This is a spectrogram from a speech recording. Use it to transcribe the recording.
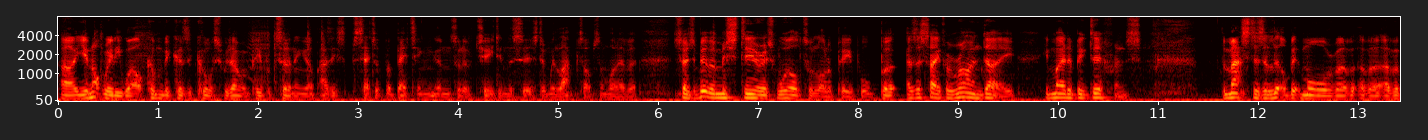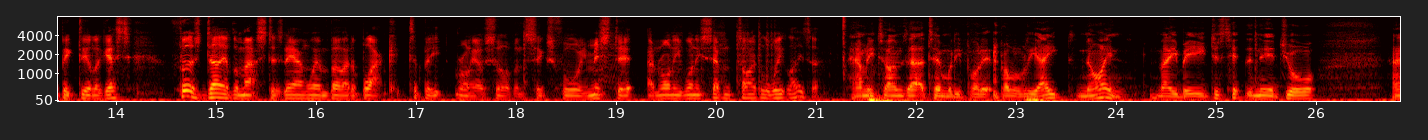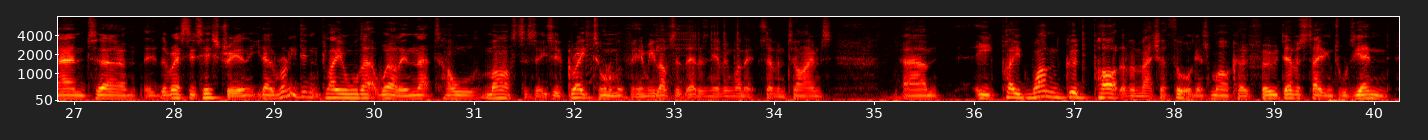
Uh, you're not really welcome because, of course, we don't want people turning up as it's set up for betting and sort of cheating the system with laptops and whatever. So it's a bit of a mysterious world to a lot of people. But as I say, for Ryan Day, it made a big difference. The Masters a little bit more of a, of a, of a big deal, I guess. First day of the Masters, Liang Wenbo had a black to beat Ronnie O'Sullivan 6 4. He missed it, and Ronnie won his seventh title a week later. How many times out of ten would he pot it? Probably eight, nine maybe. Just hit the near jaw, and uh, the rest is history. And you know, Ronnie didn't play all that well in that whole Masters. It's a great tournament for him. He loves it there, doesn't he? Having won it seven times. Um, he played one good part of a match, I thought, against Marco Fu, devastating towards the end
